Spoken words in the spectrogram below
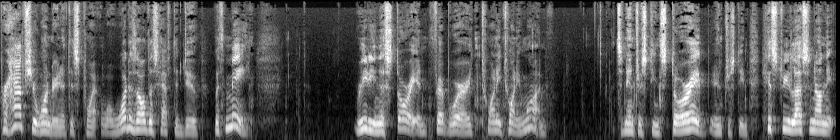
perhaps you're wondering at this point, well, what does all this have to do with me reading this story in February 2021? It's an interesting story, interesting history lesson on the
